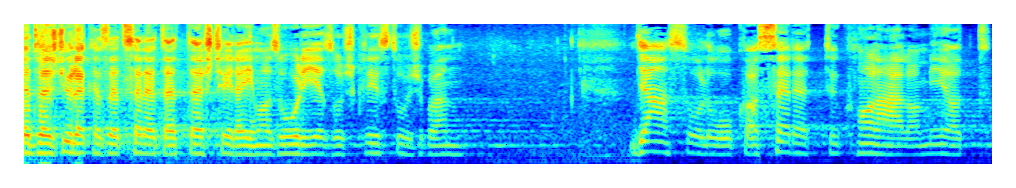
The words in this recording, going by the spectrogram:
Kedves gyülekezet, szeretett testvéreim az Úr Jézus Krisztusban, gyászolók a szerettük halála miatt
